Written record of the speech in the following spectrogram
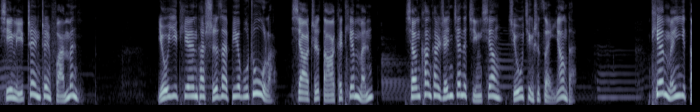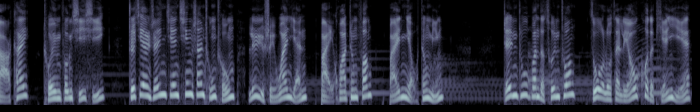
心里阵阵烦闷。有一天，他实在憋不住了，下旨打开天门，想看看人间的景象究竟是怎样的。天门一打开，春风习习，只见人间青山重重，绿水蜿蜒，百花争芳，百鸟争鸣。珍珠般的村庄坐落在辽阔的田野，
